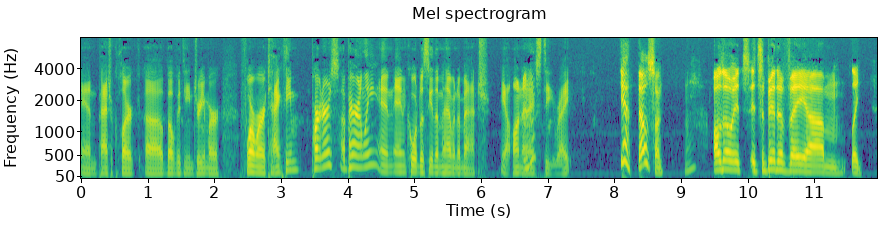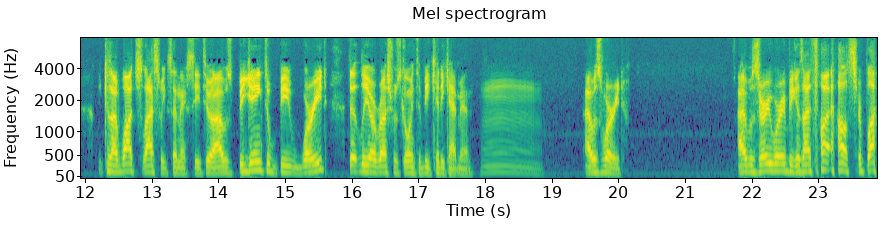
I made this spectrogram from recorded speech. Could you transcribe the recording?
and Patrick Clark, uh, Velveteen Dreamer, former tag team partners apparently, and and cool to see them having a match. Yeah, on Mhm. NXT, right? yeah, that was fun. Mhm. Although it's it's a bit of a um like because I watched last week's NXT too. I was beginning to be worried that Lio Rush was going to be Kitty Cat Man. Mm. I was worried. I was very worried because I thought Aleister Black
